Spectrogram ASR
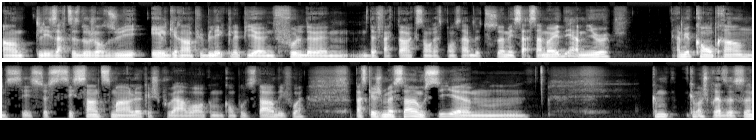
entre les artistes d'aujourd'hui et le grand public. Là, puis il y a une foule de, de facteurs qui sont responsables de tout ça, mais ça, ça m'a aidé à mieux à mieux comprendre ces, sentiments-là que je pouvais avoir comme compositeur des fois, parce que je me sens aussi euh, comment je pourrais dire ça?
